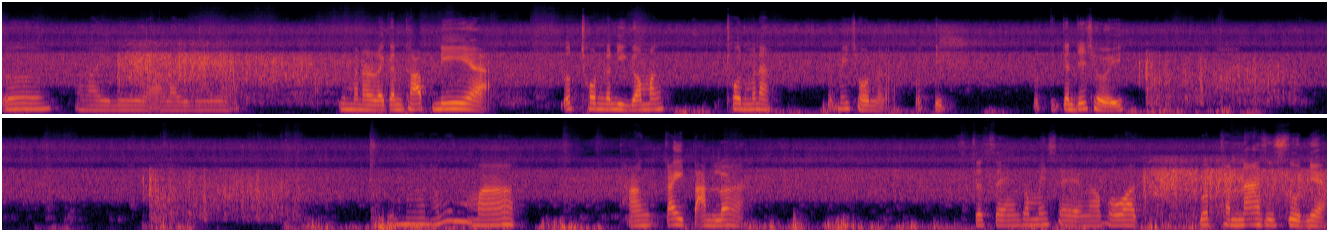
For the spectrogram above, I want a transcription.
เอออะไรเนี่ยอะไรเนี่ยนี่มันอะไรกันครับเนี่ยรถชนกันอีกแล้วมั้งชนมั้ยนะรถไม่ชนเหรอรถติดรถติดกันเฉยๆมาทำมา ทางใกล้ตันแล้วนะ จะแซงก็ไม่แซงนะเพราะว่ารถคันหน้าสุดๆเนี่ย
